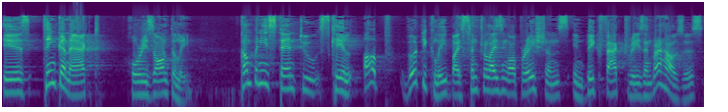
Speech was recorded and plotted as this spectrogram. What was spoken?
is think and act horizontally. Companies tend to scale up vertically by centralizing operations in big factories and warehouses.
